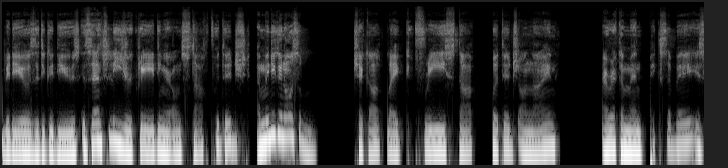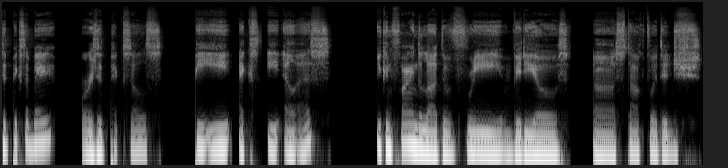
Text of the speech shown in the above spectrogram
videos that you could use. Essentially, you're creating your own stock footage. I mean, you can also check out like free stock footage online. I recommend Pixabay. Is it Pixabay or is it Pexels? P E X E L S. You can find a lot of free videos, uh, stock footage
